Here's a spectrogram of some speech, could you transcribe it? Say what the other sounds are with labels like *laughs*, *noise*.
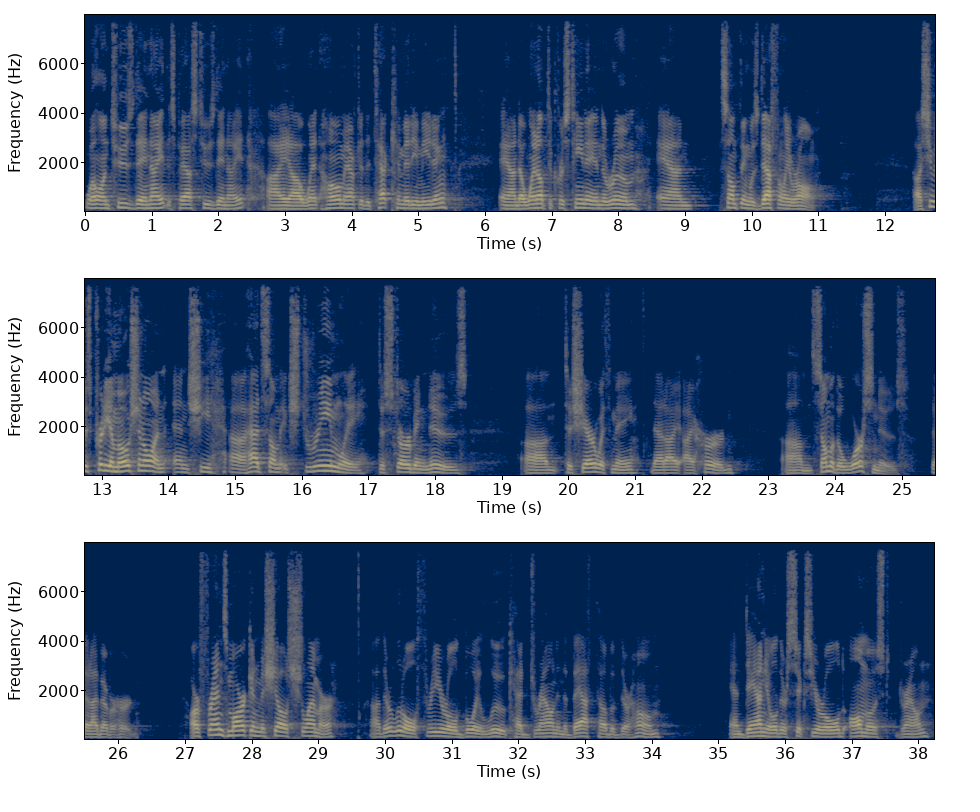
Well, on Tuesday night, this past Tuesday night, I uh, went home after the tech committee meeting and I went up to Christina in the room, and something was definitely wrong. Uh, she was pretty emotional and, and she uh, had some extremely disturbing news um, to share with me that I, I heard. Um, some of the worst news that I've ever heard. Our friends Mark and Michelle Schlemmer uh, their little three year old boy, Luke, had drowned in the bathtub of their home. And Daniel, their six year old, almost drowned.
